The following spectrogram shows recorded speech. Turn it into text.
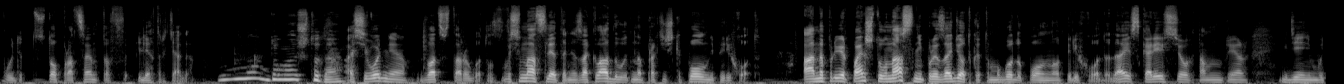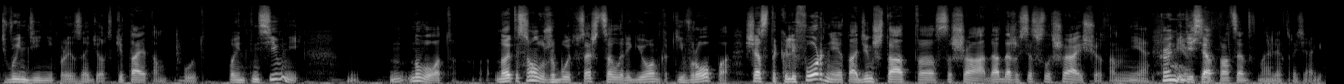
будет 100% электротяга. Ну, думаю, что да. А сегодня 22 год. 18 лет они закладывают на практически полный переход. А, например, понятно, что у нас не произойдет к этому году полного перехода, да, и, скорее всего, там, например, где-нибудь в Индии не произойдет, в Китае там будет поинтенсивней. Ну вот. Но это все равно уже будет, представляешь, целый регион, как Европа. Сейчас это Калифорния, это один штат э, США, да, даже все США еще там не Конечно. 50% на электротяге.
